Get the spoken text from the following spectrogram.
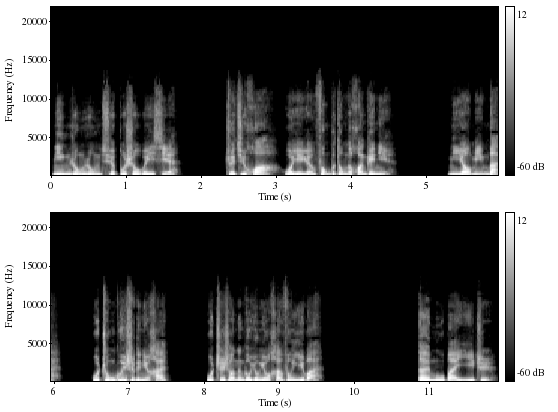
宁荣荣却不受威胁，这句话我也原封不动的还给你。你要明白，我终归是个女孩，我至少能够拥有寒风一晚。”戴沐白一滞，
